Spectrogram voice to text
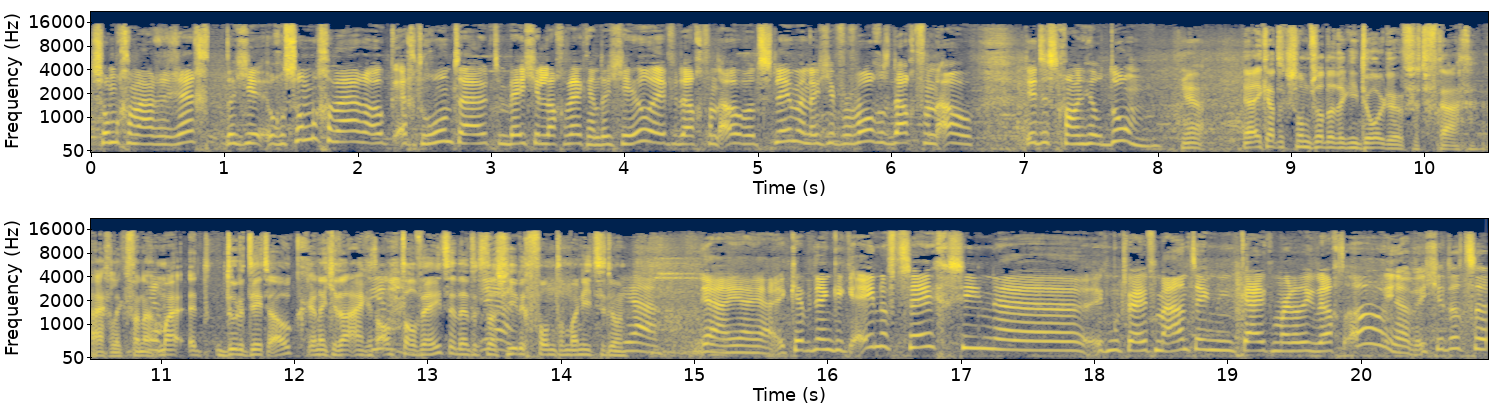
sommige waren recht, dat je, sommige waren ook echt ronduit een beetje lachwekkend. Dat je heel even dacht van, oh wat slim. En dat je vervolgens dacht van, oh, dit is gewoon heel dom. Ja. ja, ik had ook soms wel dat ik niet door durfde vragen eigenlijk. Van, nou, Ja. Maar doe het dit ook? En dat je dan eigenlijk het aantal weet. En dat ik het Ja. zielig vond om maar niet te doen. Ja, ja, ja, ja. Ik heb denk ik één of twee gezien. eh, ik moet weer even mijn aantekeningen kijken. Maar dat ik dacht, oh ja, weet je, dat... eh,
